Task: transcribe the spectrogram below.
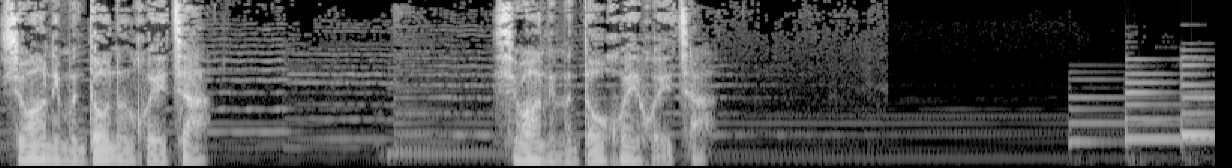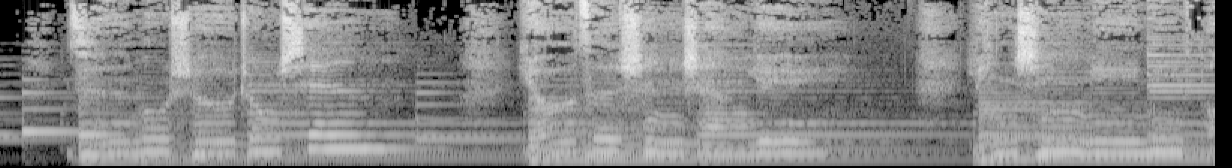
希望你们都能回家，希望你们都会回家。子母手中线，游子身上衣。临行密密缝，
